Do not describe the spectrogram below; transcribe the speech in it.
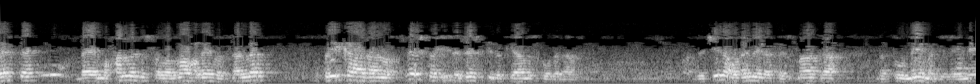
jeste da je Muhammedu sallallahu alaihi wa sallam prikazano sve što će se desiti do kijametskog dana. Većina ulemi da se smatra da tu nema dileme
